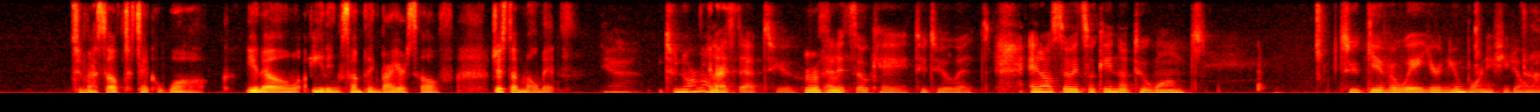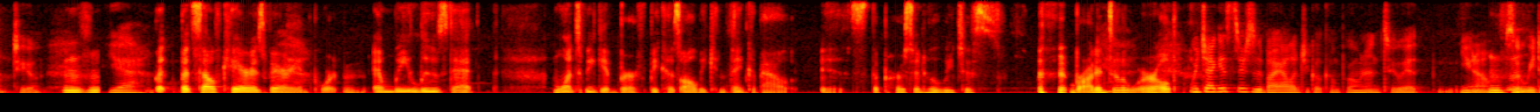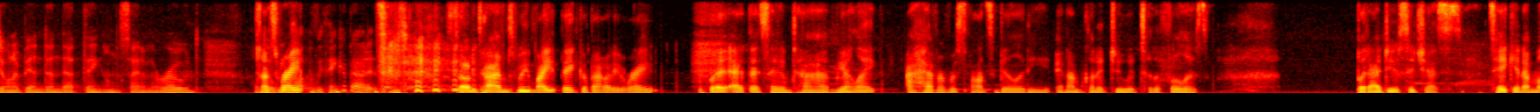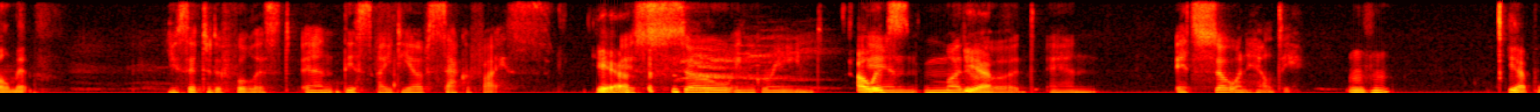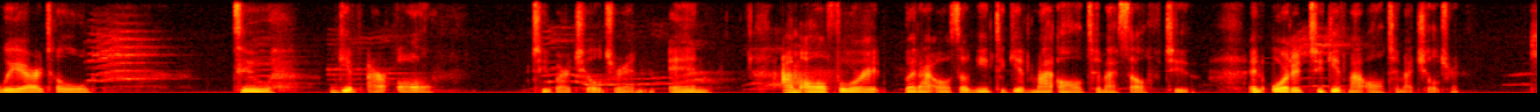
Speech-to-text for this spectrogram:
to myself to take a walk, you know, eating something by yourself, just a moment. yeah to normalize that too that Mhm. it's okay to do it and also it's okay not to want to give away your newborn if you don't want to hmm yeah But but self care is very important, and we lose that once we give birth because all we can think about is the person who we just brought into the world. which i guess there's a biological component to it you know so hmm we don't abandon that thing on the side of the road although That's we, right. we think about it sometimes Sometimes we might think about it, right? But at the same time, you're like, I have a responsibility, and I'm gonna do it to the fullest. But I do suggest taking a moment. you said to the fullest and this idea of sacrifice Yeah. is so ingrained Oh, it's in yeah. motherhood and it's so unhealthy Mm-hmm. Yep. We are told to give our all to our children. And I'm all for it, but I also need to give my all to myself too, in order to give my all to my children.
